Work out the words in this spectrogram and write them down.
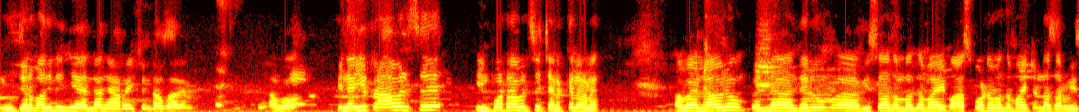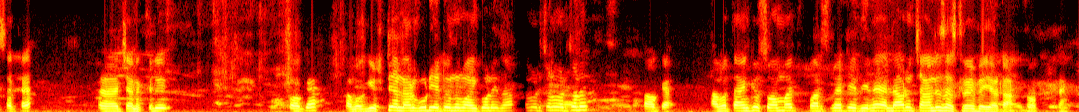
ഈ ഉദ്യാനപാതയിൽ ഇനി എല്ലാ ഞായറാഴ്ച ഉണ്ടാവും സാധനം. അപ്പോ പിന്നെ ഈ ട്രാവൽസ് ഇൻഫോ ട്രാവൽസ് ചെനക്കലാണ്. അപ്പോൾ എല്ലാവരും പിന്നെ എന്തെങ്കിലും വിസ സംബന്ധമായി പാസ്പോർട്ട് സംബന്ധമായിട്ടുള്ള സർവീസൊക്കെ ചെനക്കിൽ ഓക്കെ അപ്പോൾ ഗിഫ്റ്റ് എല്ലാവരും കൂടി ആയിട്ട് ഒന്ന് വാങ്ങിക്കോളൂ ഇതാ മേടിച്ചോളൂ മേടിച്ചോളൂ. ഓക്കെ അപ്പോൾ thank you so much participate ചെയ്തതിന് എല്ലാവരും ചാനൽ സബ്സ്ക്രൈബ് ചെയ്യാം കേട്ടോ. ഓക്കെ താങ്ക്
